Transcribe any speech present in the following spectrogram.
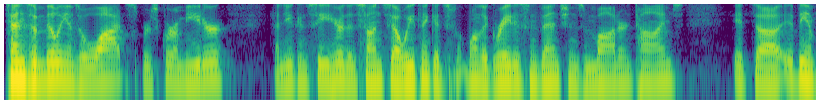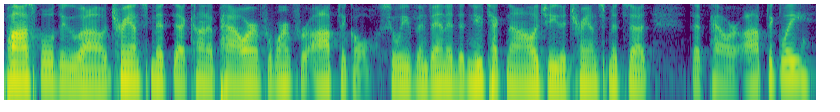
tens of millions of watts per square meter. And you can see here the SunCell, we think it's one of the greatest inventions in modern times. It, uh, it'd be impossible to uh, transmit that kind of power if it weren't for optical. So we've invented a new technology that transmits that, that power optically.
